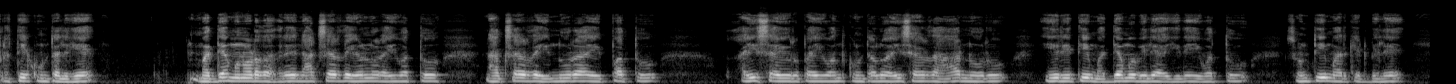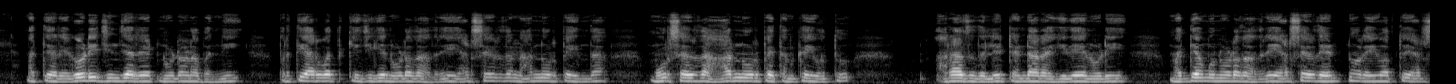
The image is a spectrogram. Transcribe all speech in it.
ಪ್ರತಿ ಕ್ವಿಂಟಲ್ಗೆ ಮಧ್ಯಮ ನೋಡೋದಾದರೆ ನಾಲ್ಕು ಸಾವಿರದ ಏಳ್ನೂರ ಐವತ್ತು, ನಾಲ್ಕು ಸಾವಿರದ ಇನ್ನೂರ ಇಪ್ಪತ್ತು, ಐದು ಸಾವಿರ ರೂಪಾಯಿ ಒಂದು ಕುಂಟಲು ಐದು ಸಾವಿರದ ಆರುನೂರು ಈ ರೀತಿ ಮಧ್ಯಮ ಬೆಲೆ ಆಗಿದೆ ಇವತ್ತು. ಶುಂಠಿ ಮಾರ್ಕೆಟ್ ಬೆಲೆ. ಮತ್ತು ರೆಗೋಡಿ ಜಿಂಜರ್ ರೇಟ್ ನೋಡೋಣ ಬನ್ನಿ. ಪ್ರತಿ ಅರವತ್ತು ಕೆ ಜಿಗೆ ನೋಡೋದಾದರೆ ಎರಡು ಸಾವಿರದ ನಾನ್ನೂರು ರೂಪಾಯಿಂದ ಮೂರು ಸಾವಿರದ ಆರುನೂರು ರೂಪಾಯಿ ತನಕ ಇವತ್ತು ಹರಾಜದಲ್ಲಿ ಟೆಂಡರ್ ಆಗಿದೆ ನೋಡಿ. ಮಧ್ಯಮ ನೋಡೋದಾದರೆ ಎರಡು ಸಾವಿರದ ಎಂಟುನೂರ ಐವತ್ತು, ಎರಡು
